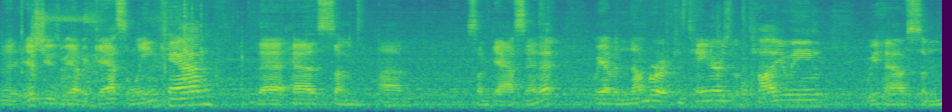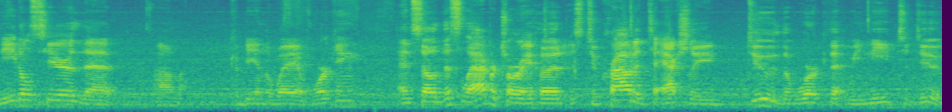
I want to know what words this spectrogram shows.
the issues, we have a gasoline can that has some, um, some gas in it. We have a number of containers with toluene. We have some needles here that um, could be in the way of working. And so this laboratory hood is too crowded to actually do the work that we need to do.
